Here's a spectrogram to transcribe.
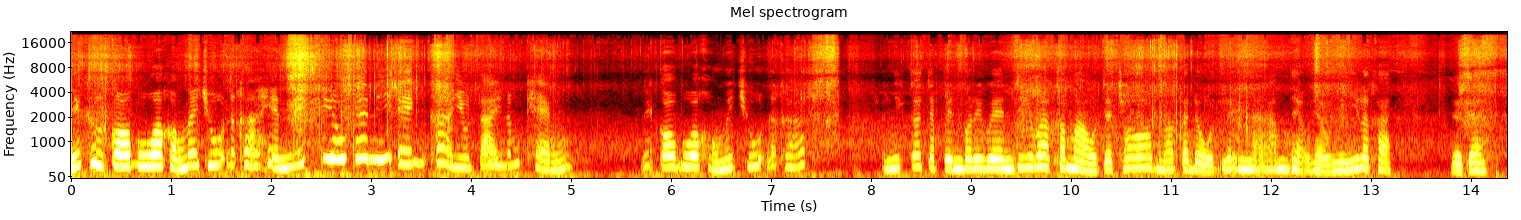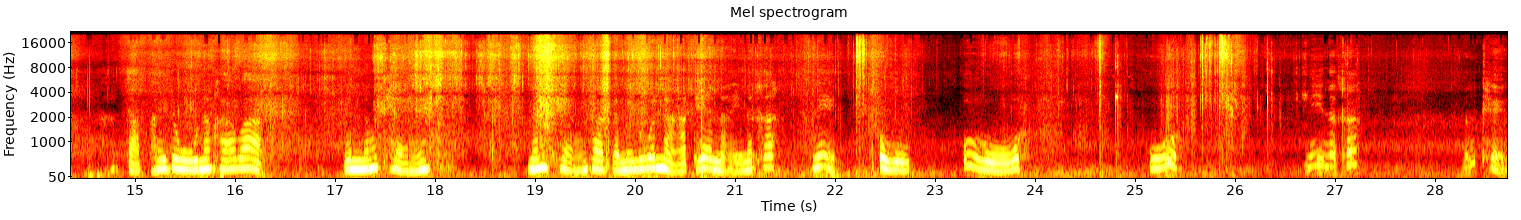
นี่คือกอบัวของแม่ชุนะคะ เห็นนิดเดียวแค่นี้เองค่ะ อยู่ใต้น้ำแข็ง นี่กอบัวของแม่ชุนะคะ อันนี้ก็จะเป็นบริเวณที่ว่าเขมาจะชอบมากระโดดเล่นน้ำแถวแถวนี้แหละค่ะ เดี๋ยวจะจับให้ดูนะคะว่า เป็นน้ำแข็ง น้ำแข็งค่ะ แต่ไม่รู้ว่าหนาแค่ไหนนะคะ นี่ โอ้โหโอ้โหโอ้นี่นะคะ น้ำแข็ง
